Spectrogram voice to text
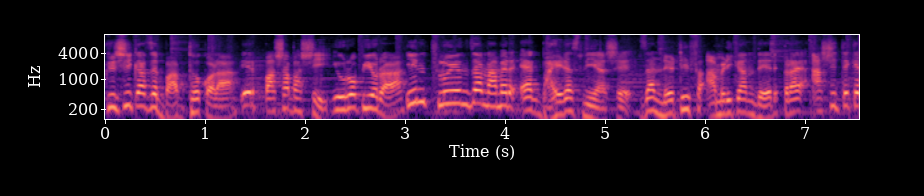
কৃষিকাজে বাধ্য করা, এর পাশাপাশি ইউরোপীয়রা ইনফ্লুয়েঞ্জা নামের এক ভাইরাস নিয়ে আসে, যা নেটিভ আমেরিকানদের প্রায় আশি থেকে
